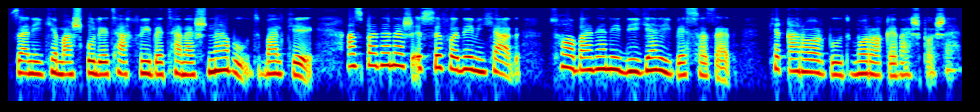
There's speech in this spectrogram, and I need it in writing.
زنی که مشغول تخریب تنش نبود بلکه از بدنش استفاده می کرد تا بدن دیگری بسازد که قرار بود مراقبش باشد.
